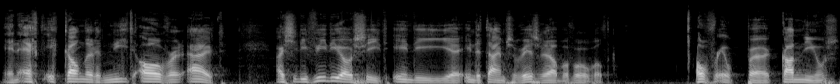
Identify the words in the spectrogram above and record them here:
En echt, ik kan er niet over uit. Als je die video's ziet in, die, uh, in de Times of Israel bijvoorbeeld, of op uh, Kan Nieuws.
